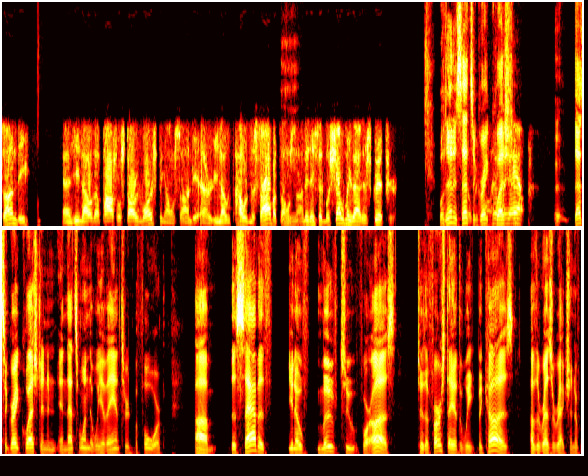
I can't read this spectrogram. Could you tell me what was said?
Sunday, and you know the apostles started worshiping on Sunday, or you know holding the Sabbath on Sunday. And he said, "Well, show me that in Scripture." Well, Dennis, that's So a great y'all help me question. That's a great question, and, and that's one that we have answered before. Um, the Sabbath, you know, moved to for us to the first day of the week because of the resurrection of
